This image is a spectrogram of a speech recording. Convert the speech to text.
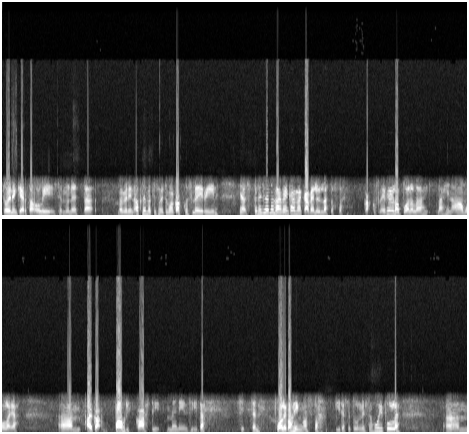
Toinen kerta oli semmoinen, että mä menin akklimatisoitumaan kakkosleiriin ja sitten olin että mä käymään kävelyllä tuossa kakkosleirin yläpuolella lähin aamulla ja ähm, aika vauhdikkaasti menin siitä sitten puolivahingossa viidessä tunnissa huipulle. Ähm,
